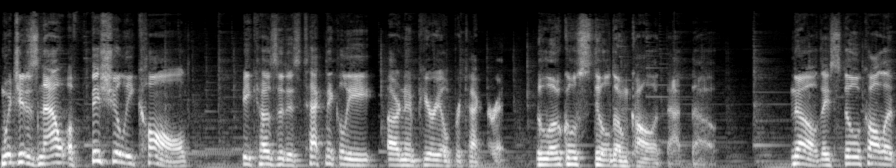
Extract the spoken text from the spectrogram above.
which it is now officially called because it is technically an Imperial Protectorate. The locals still don't call it that though. No, they still call it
